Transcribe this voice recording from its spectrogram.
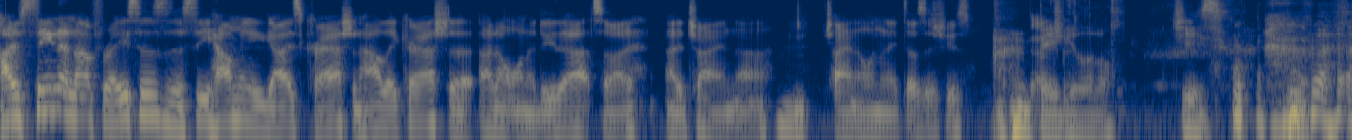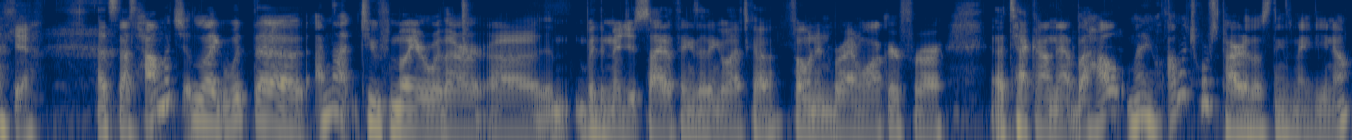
I've seen enough races to see how many guys crash and how they crash that I don't want to do that. So I, I try and uh, try and eliminate those issues. Baby little. Jeez. yeah. That's nuts. How much like with the I'm not too familiar with our uh with the midget side of things. I think we'll have to phone in Brian Walker for our uh, tech on that. But how man, how much horsepower do those things make? Do you know?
